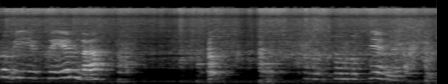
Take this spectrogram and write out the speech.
bunu bir yıkayayım da konusunu bitirmiş.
